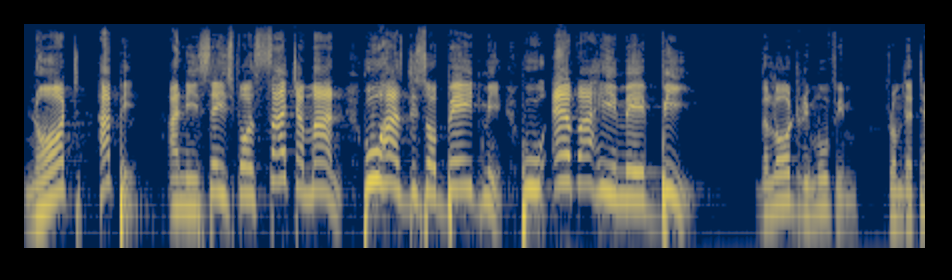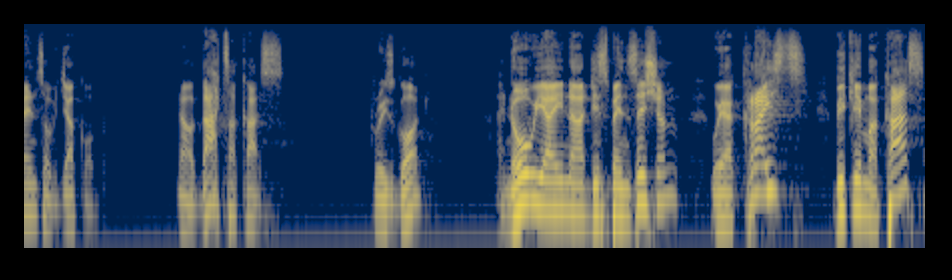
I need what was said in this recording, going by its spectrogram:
not happy. And he says, For such a man who has disobeyed me, whoever he may be, the Lord remove him from the tents of Jacob. Now that's a curse. Praise God. I know we are in a dispensation where Christ became a curse,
